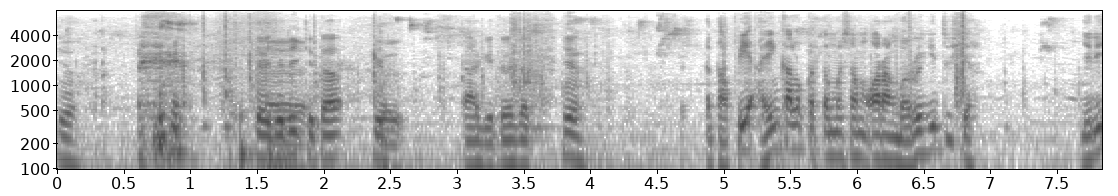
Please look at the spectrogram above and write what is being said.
ya ya jadi kita ya, nah gitu sob. ya. Eh, tapi aing kalau ketemu sama orang baru gitu sih ya jadi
